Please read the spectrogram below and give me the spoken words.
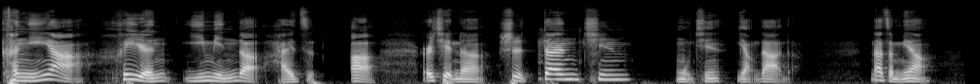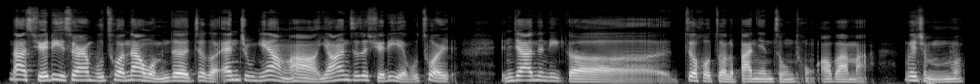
肯尼亚黑人移民的孩子啊。而且呢，是单亲母亲养大的，那怎么样？那学历虽然不错，那我们的这个 Andrew Yang 啊，杨安泽的学历也不错，人家的那个最后做了八年总统，奥巴马为什么？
